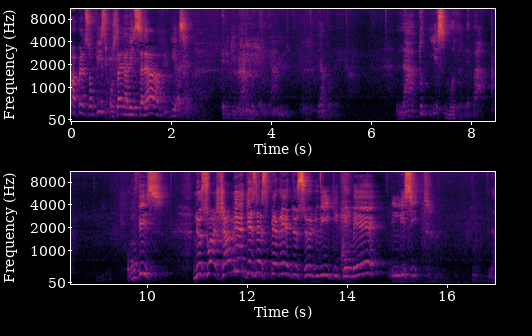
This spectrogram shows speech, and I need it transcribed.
L'islam appelle son fils Hussein alayhi salam. Il dit à son il dit Ya bunayya, Ya bunayya, la tu'yis mudhneba. Oh mon fils, ne sois jamais désespéré de celui qui commet l'illicite. La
